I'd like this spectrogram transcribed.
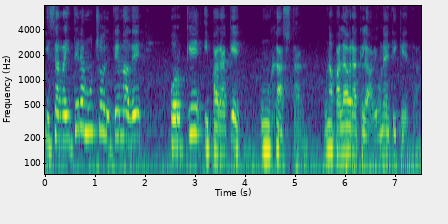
y se reitera mucho el tema de por qué y para qué un hashtag, una palabra clave, una etiqueta.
